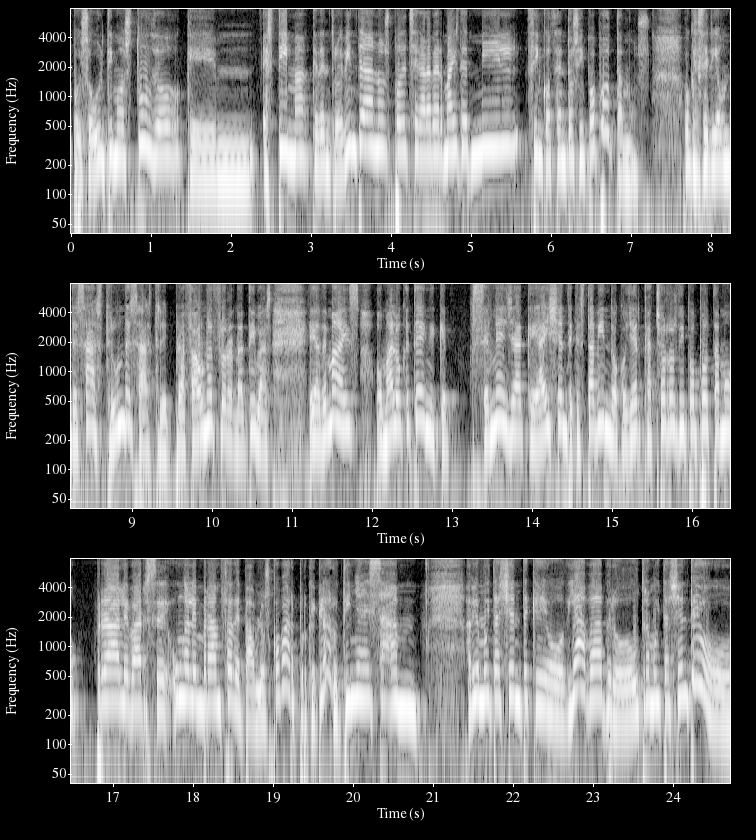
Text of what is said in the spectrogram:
Pois o último estudo que mm, estima que dentro de 20 anos pode chegar a haber máis de 1500 hipopótamos, o que sería un desastre, un desastre para fauna e flora nativas. E ademais, o malo que ten é que semella que hai xente que está vindo a coller cachorros de hipopótamo para levarse unha lembranza de Pablo Escobar, porque claro, tiña esa mm, había moita xente que o odiaba, pero outra moita xente o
